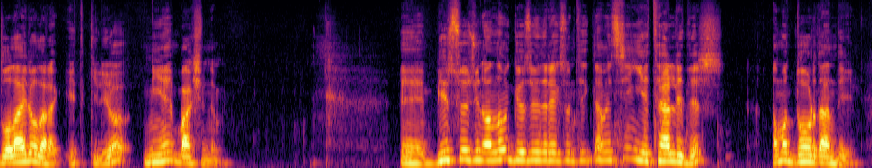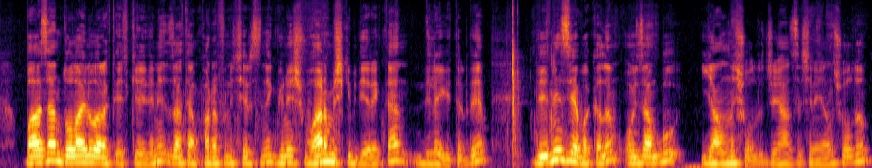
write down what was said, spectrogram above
dolaylı olarak etkiliyor. Niye? Bak şimdi. Ee, bir sözcüğün anlamı göz bebeğinde reaksiyon tetiklenmesi için yeterlidir. Ama doğrudan değil. Bazen dolaylı olarak da etkilediğini zaten parafın içerisinde güneş varmış gibi diyerekten dile getirdi. Denizli'ye bakalım. O yüzden bu yanlış oldu. Ceyhan seçeneği yanlış oldu.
